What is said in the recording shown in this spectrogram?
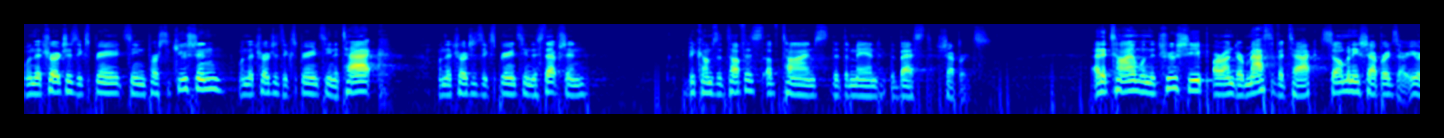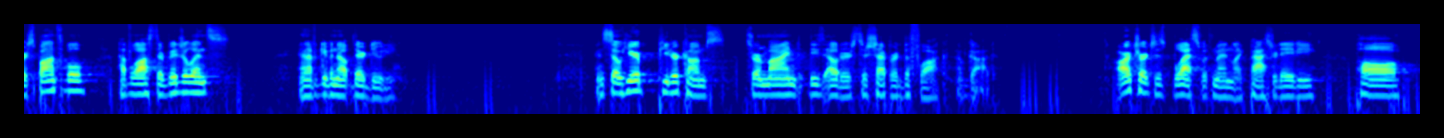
when the church is experiencing persecution, when the church is experiencing attack, when the church is experiencing deception, it becomes the toughest of times that demand the best shepherds. At a time when the true sheep are under massive attack, so many shepherds are irresponsible, have lost their vigilance, and have given up their duty. And so here Peter comes to remind these elders to shepherd the flock of God. Our church is blessed with men like Pastor Davey, Paul,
